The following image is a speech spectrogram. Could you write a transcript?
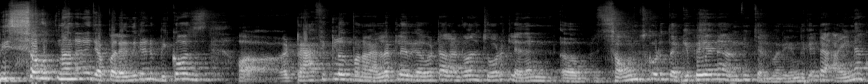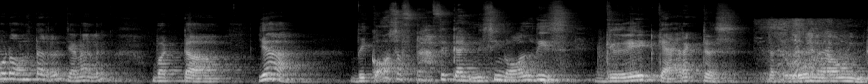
మిస్ అవుతున్నాననే చెప్పాలి. ఎందుకంటే బికాజ్ ట్రాఫిక్లో మనం వెళ్ళట్లేదు కాబట్టి అలాంటి వాళ్ళని చూడట్లేదు. అండ్ సౌండ్స్ కూడా తగ్గిపోయాయని అనిపించాలి మరి. ఎందుకంటే అయినా కూడా ఉంటారు జనాలు. But yeah because of traffic and missing all these great characters that roam around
